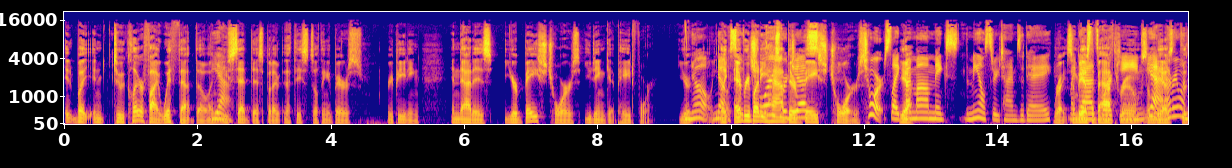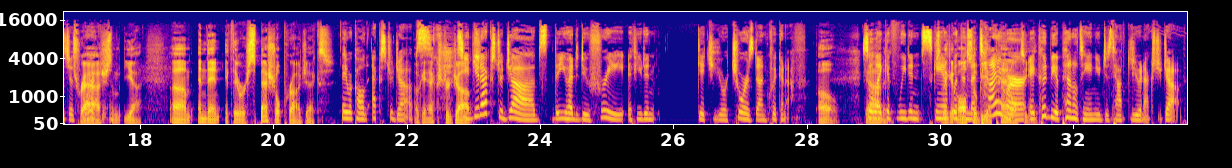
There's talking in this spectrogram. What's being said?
It, but in, to clarify with that though, and Yeah. you said this, but I, I still think it bears repeating, and that is your base chores you didn't get paid for. Your, No, no. Like So everybody had their base chores. Chores like Yeah. my mom makes the meals three times a day. Right. My Somebody has the bathroom. working. Somebody yeah, has everyone's the just trash. Some, yeah. Um, and then if there were special projects, They were called extra jobs. okay, extra jobs. So you'd get extra jobs that you had to do free if you didn't get your chores done quick enough. oh, So got like it. if we didn't scamp could within the timer, it could be a penalty and you just have to do an extra job.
